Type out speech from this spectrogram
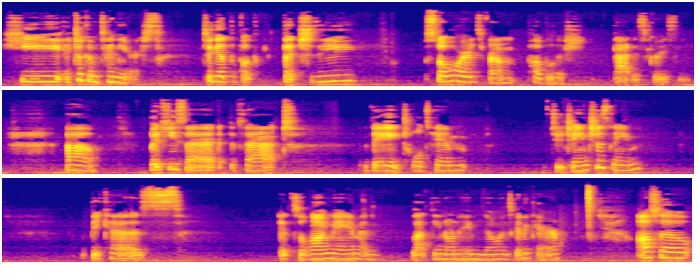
he it took him 10 years to get the book that she stole words from published. That is crazy. Um, but he said that they told him to change his name because it's a long name and Latino name, no one's gonna care. Also,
